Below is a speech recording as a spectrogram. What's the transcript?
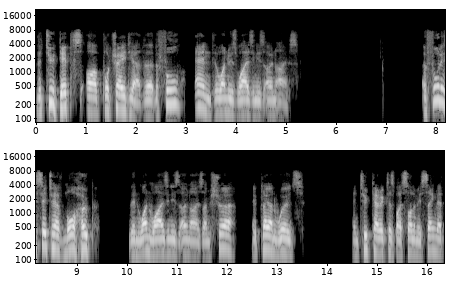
the two depths are portrayed here, the, the fool and the one who's wise in his own eyes. A fool is said to have more hope than one wise in his own eyes. I'm sure a play on words and two characters by Solomon is saying that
